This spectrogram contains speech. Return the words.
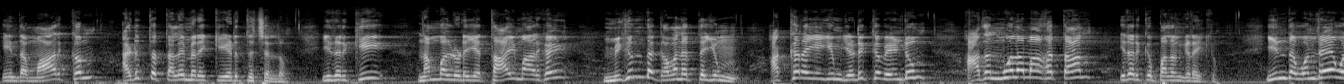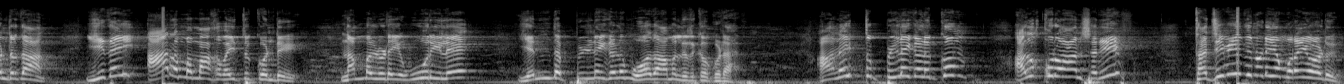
இந்த மார்க்கம் அடுத்த தலைமுறைக்கு எடுத்து செல்லும். இதற்கு நம்மளுடைய தாய்மார்கள் மிகுந்த கவனத்தையும் அக்கறையையும் எடுக்க வேண்டும். அதன் மூலமாகத்தான் இதற்கு பலன் கிடைக்கும். இந்த ஒன்றே ஒன்றுதான். இதை ஆரம்பமாக வைத்துக்கொண்டு நம்மளுடைய ஊரிலே எந்த பிள்ளைகளும் ஓதாமல் இருக்கக்கூடாது. அனைத்து பிள்ளைகளுக்கும் அல் குர்ஆன் ஷரீஃப் தஜ்வீதினுடைய முறையோடு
